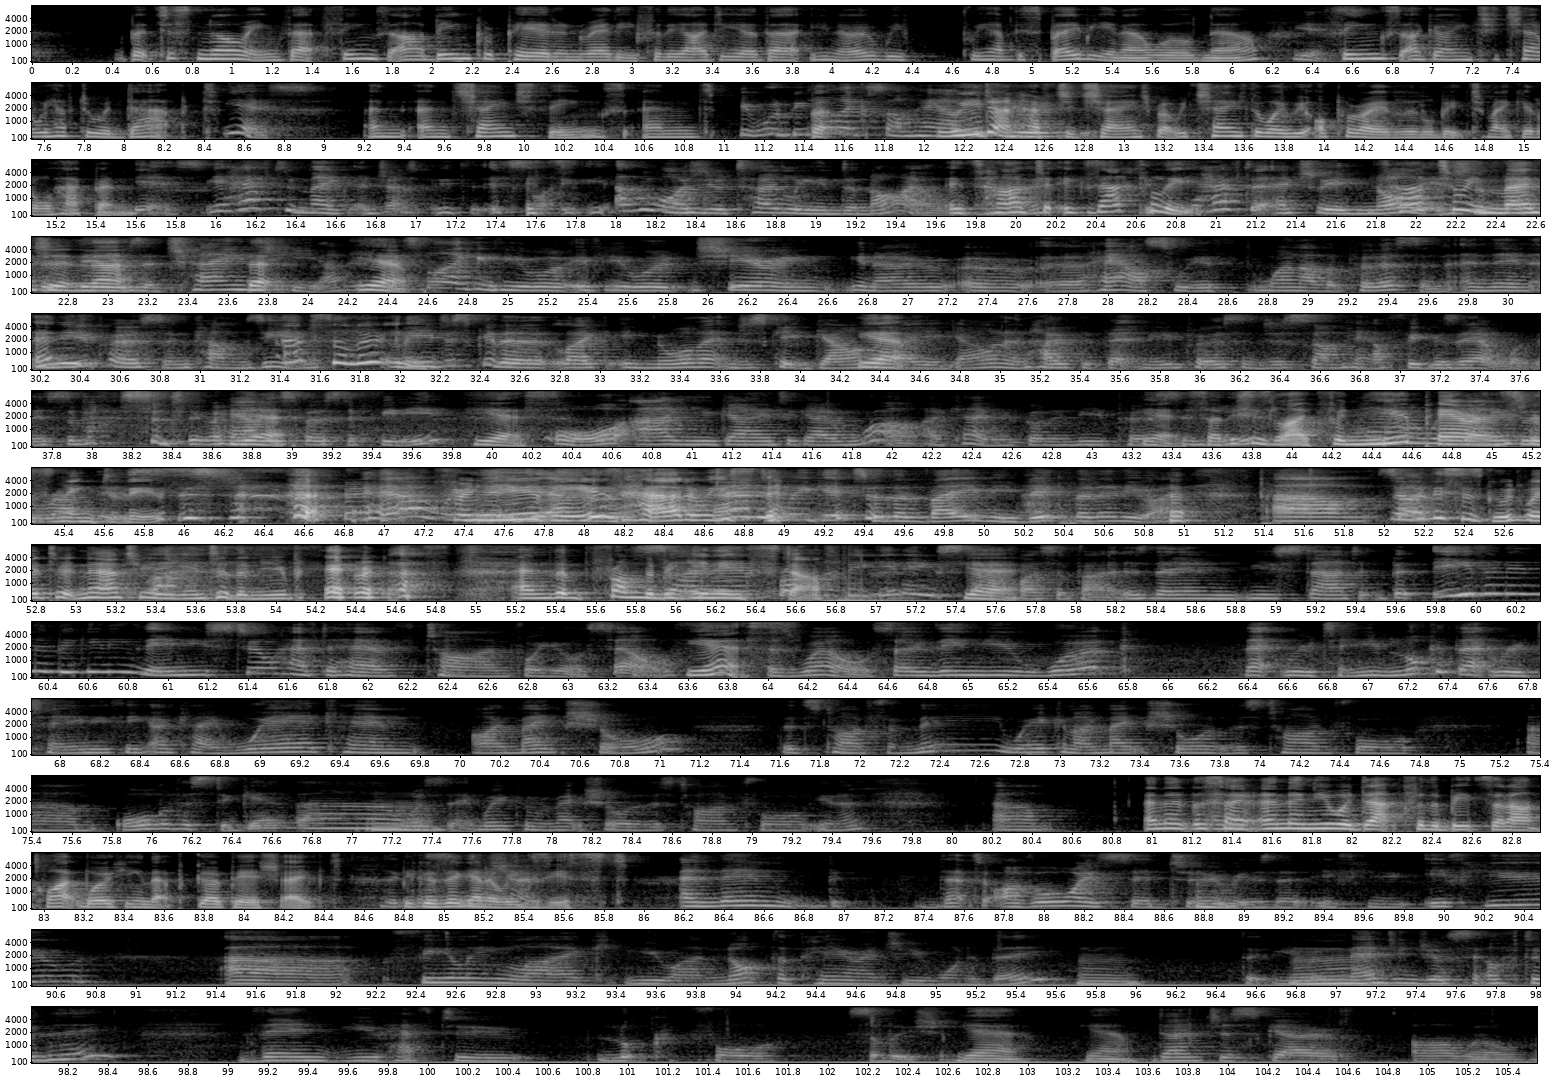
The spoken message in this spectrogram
but just knowing that things are being prepared and ready for the idea that you know we we have this baby in our world now. Yes. Things are going to change. We have to adapt Yes. And and change things and. It would be like somehow we don't have to change, but we change the way we operate a little bit to make it all happen. Yes, you have to make adjust. It's, it's, It's- like, otherwise you're totally in denial. It's hard know? to exactly. You have to actually acknowledge to the imagine that there is that- a change that- here. yeah. It's like if you were if you were sharing, you know, a, a house with one other person, and then a new person comes in. Absolutely. You just gotta like ignore that and just keep going Yeah. the way you're going, and hope that that new person just somehow figures out what they're supposed to do how Yeah. Supposed to fit in. Yes. Or are you going to go, well, okay, we've got a new person. Yeah. So this is like for new parents to listening to this. how For we to newbies, the- how do we How sta- did we get to the baby bit? But anyway, um, so no, this is good. We're tu- now tuning into the new parents and the from the so beginning stuff. From the beginning stuff, Yeah. I suppose. Then you start, to, but even in the beginning, then you still have to have time for yourself Yes. as well. So then you work that routine. You look at that routine. You think, okay, where can I make sure that it's time for me? Where can I make sure that there's time for um, all of us together? Mm. What's that? Where can we make sure that there's time for you know? Um, And then the same, and then you adapt for the bits that aren't quite working that go pear shaped because they're going to exist. and then that's I've always said too Mm. is that if you if you are feeling like you are not the parent you want to be, Mm. That you Mm. imagined yourself to be, then you have to look for solutions. Yeah, yeah, Don't just go, oh well,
